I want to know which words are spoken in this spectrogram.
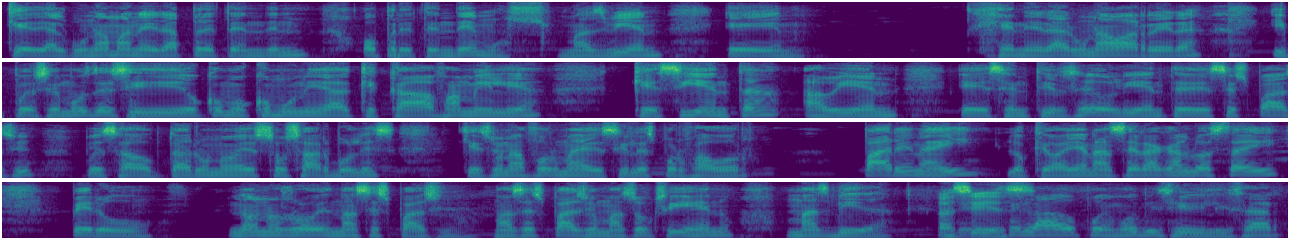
que de alguna manera pretenden o pretendemos más bien eh, generar una barrera y pues hemos decidido como comunidad que cada familia que sienta a bien eh, sentirse doliente de este espacio, pues adoptar uno de estos árboles, que es una forma de decirles, por favor, paren ahí, lo que vayan a hacer, háganlo hasta ahí, pero no nos roben más espacio, más espacio, más oxígeno, más vida. Así de es. este lado podemos visibilizar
